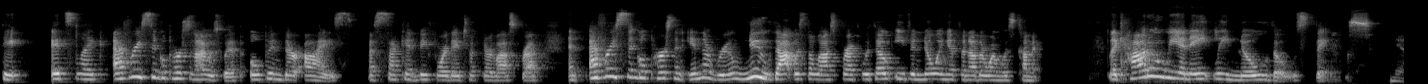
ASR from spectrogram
They it's like every single person I was with opened their eyes a second before they took their last breath. And every single person in the room knew that was the last breath without even knowing if another one was coming. Like, how do we innately know those things? Yeah.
